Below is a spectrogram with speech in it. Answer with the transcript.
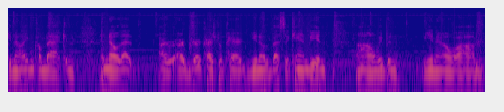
you know I can come back and, and know that our, our dirt car's prepared, you know the best it can be, and uh, we've been you know. Um,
